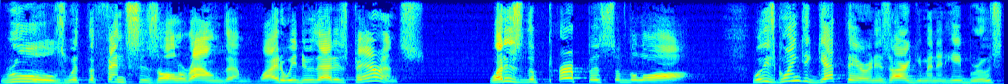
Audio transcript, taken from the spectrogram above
rules with the fences all around them? Why do we do that as parents? What is the purpose of the law? Well, he's going to get there in his argument in Hebrews,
